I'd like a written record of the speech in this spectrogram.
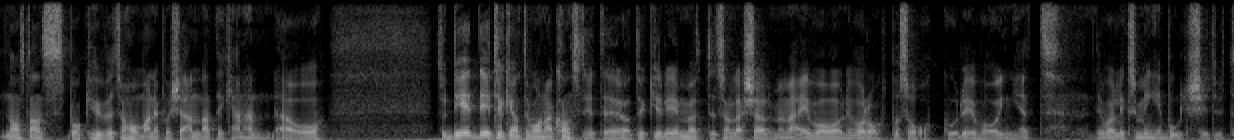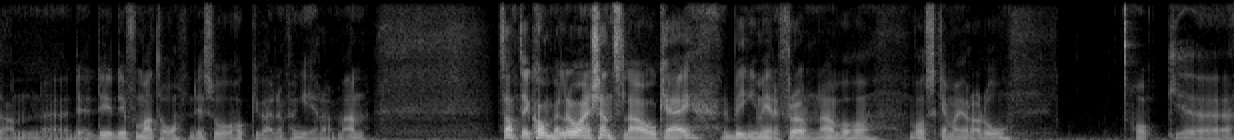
någonstans bak i huvudet så har man det på känn att det kan hända. Och, så det, det tycker jag inte var något konstigt. Jag tycker det mötet som Lash hade med mig var, det var rakt på sak och det var inget det var liksom ingen bullshit utan eh, det, det, det, får man ta. Det är så hockeyvärlden fungerar. Men samtidigt kom väl då en känsla, okej, okay, det blir inget mer i Frölunda. Vad, vad ska man göra då? Och eh,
